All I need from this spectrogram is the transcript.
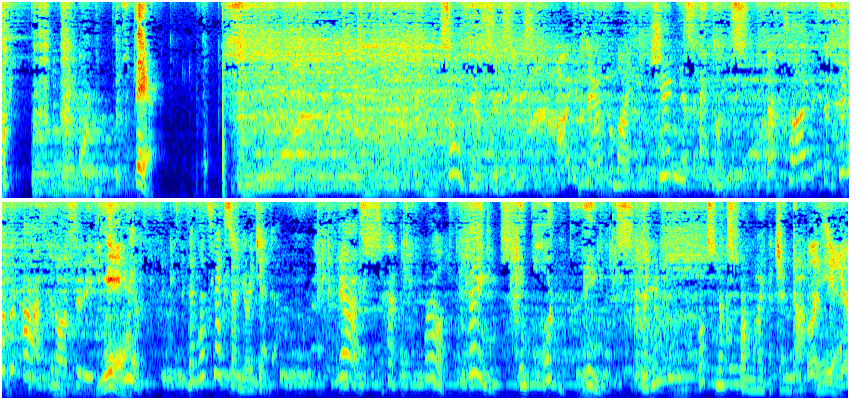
Okay. There. So, fair citizens, I declare through my ingenious efforts that crime is a thing of the past in our city. Yeah. Really? Then what's next on your agenda? Yes. Well, things. Important things. What's next on my agenda? Let's Yeah. see, uh,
